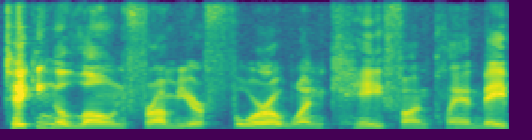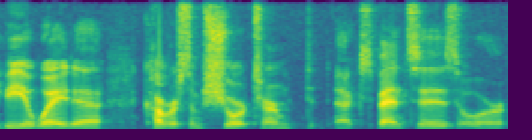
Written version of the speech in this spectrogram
Taking a loan from your 401k fund plan may be a way to cover some short term expenses or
